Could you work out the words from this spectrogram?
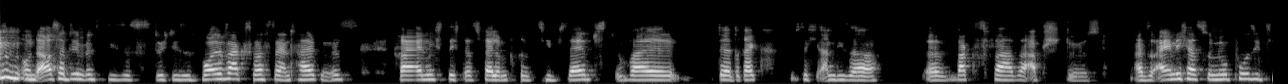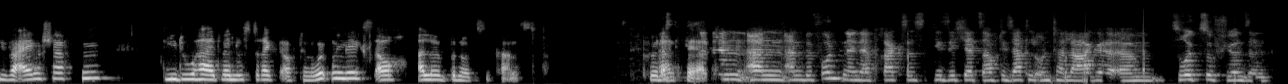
Und außerdem ist dieses, durch dieses Wollwachs, was da enthalten ist, reinigt sich das Fell im Prinzip selbst, weil der Dreck sich an dieser äh, Wachsfaser abstößt. Also eigentlich hast du nur positive Eigenschaften die du halt, wenn du es direkt auf den Rücken legst, auch alle benutzen kannst. Für Was dein Pferd. du denn an, an Befunden in der Praxis, die sich jetzt auf die Sattelunterlage ähm, zurückzuführen sind?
